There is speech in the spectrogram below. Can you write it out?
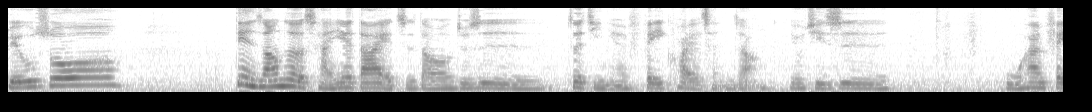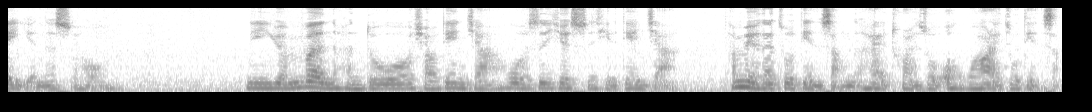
比如说，电商这个产业，大家也知道，就是这几年飞快的成长，尤其是武汉肺炎的时候，你原本很多小店家或者是一些实体的店家，他们有在做电商的，他也突然说：“哦，我要来做电商。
